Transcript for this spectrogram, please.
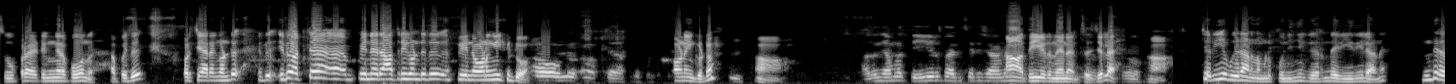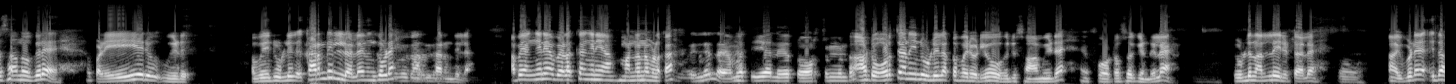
സൂപ്പറായിട്ട് ഇങ്ങനെ പോകുന്നു. അപ്പൊ ഇത് കുറച്ച് നേരം കൊണ്ട് ഇത് ഇത് ഒറ്റ പിന്നെ രാത്രി കൊണ്ട് ഇത് പിന്നെ ഉണങ്ങി കിട്ടുമോ ഉണങ്ങി കിട്ടും? ആ. ആ തീ ഇടുന്നതിനനുസരിച്ച് അല്ലേ. ആ. ചെറിയ വീടാണ് നമ്മൾ കുനിഞ്ഞു കയറേണ്ട രീതിയിലാണ്. എന്ത് രസമാന്ന് നോക്കല്ലേ പഴയൊരു വീട്. അപ്പൊ ഇതിന്റെ ഉള്ളിൽ കറണ്ട് ഇല്ലല്ലോ അല്ലെ? നിങ്ങൾക്ക് ഇവിടെ? കറണ്ട് ഇല്ല. അപ്പൊ എങ്ങനെയാ വിളക്ക് എങ്ങനെയാ? മണ്ണെണ്ണ വിളക്ക? ആ ടോർച്ചാണ് ഇതിന്റെ ഉള്ളിലൊക്കെ പരിപാടി. ഓ ഒരു സ്വാമിയുടെ ഫോട്ടോസ് ഒക്കെ ഉണ്ട് അല്ലേ? ഉള്ളിൽ നല്ല ഇരുട്ടാ അല്ലേ. ആ ഇവിടെ ഇതാ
